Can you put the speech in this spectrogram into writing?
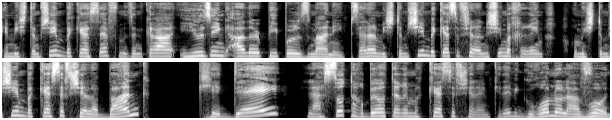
הם משתמשים בכסף, זה נקרא using other people's money, בסדר? משתמשים בכסף של אנשים אחרים, או משתמשים בכסף של הבנק כדי לעשות הרבה יותר עם הכסף שלהם, כדי לגרום לו לעבוד.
